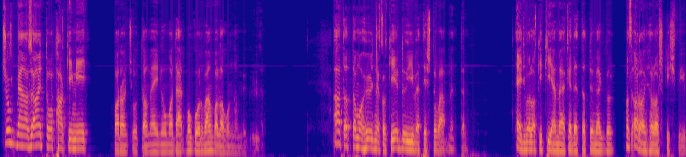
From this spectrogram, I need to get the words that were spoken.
Csukd be az ajtót, ha kimégy, parancsolta a mejnómadár mogorván valahonnan mögüllen. Átadtam a hölgynek a kérdőívet, és tovább mentem. Egy valaki kiemelkedett a tömegből, az aranyhalas kisfiú.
